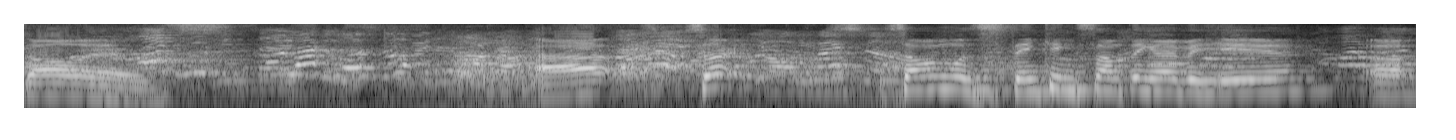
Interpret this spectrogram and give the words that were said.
dollars. Uh, so, someone was thinking something over here. Uh,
